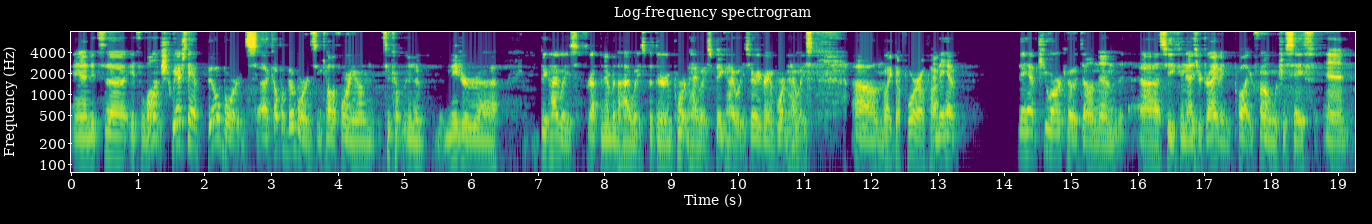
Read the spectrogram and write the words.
and it's uh, it's launched. We actually have billboards, a couple billboards in California on couple in a major uh, big highways. Forgot the number of the highways, but they're important highways, big highways, very very important highways. Um, Like the 405. and they have they have QR codes on them, uh, so you can, as you're driving, pull out your phone, which is safe, and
